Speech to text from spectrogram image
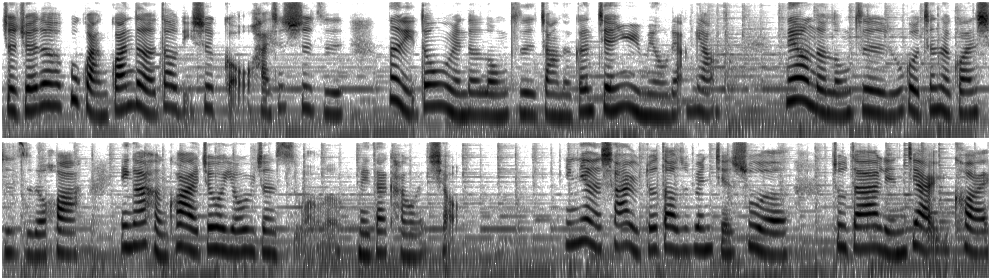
只觉得不管关的到底是狗还是狮子，那里动物园的笼子长得跟监狱没有两样。那样的笼子如果真的关狮子的话，应该很快就会忧郁症死亡了。没在开玩笑。今天的鲨鱼就到这边结束了，祝大家连假愉快。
